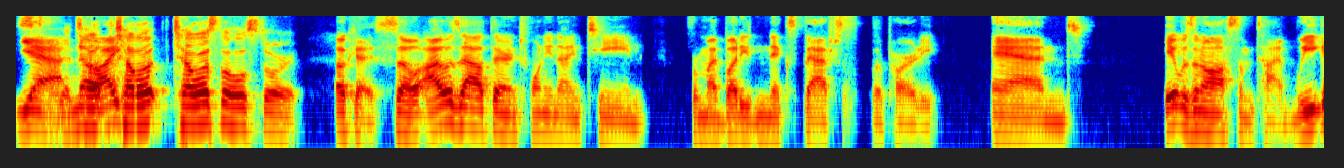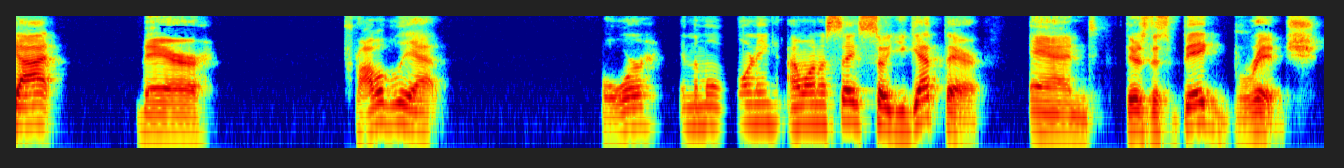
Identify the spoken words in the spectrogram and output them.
Yeah. yeah no. Tell, I, tell tell us the whole story. Okay, so I was out there in 2019 for my buddy Nick's bachelor party, and it was an awesome time. We got there probably at four in the morning, I want to say. So you get there, and there's this big bridge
